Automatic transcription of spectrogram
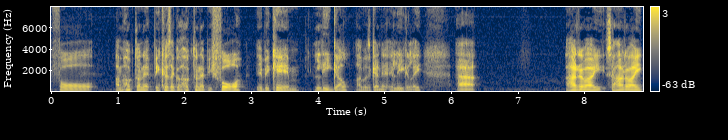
for. I'm hooked on it because I got hooked on it before it became legal. I was getting it illegally. Uh, how do I? So how do I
